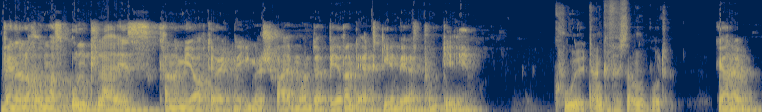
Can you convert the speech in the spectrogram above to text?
wenn da noch irgendwas unklar ist, kann er mir auch direkt eine E-Mail schreiben unter berend.gnbf.de. Cool, danke fürs Angebot. Gerne.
